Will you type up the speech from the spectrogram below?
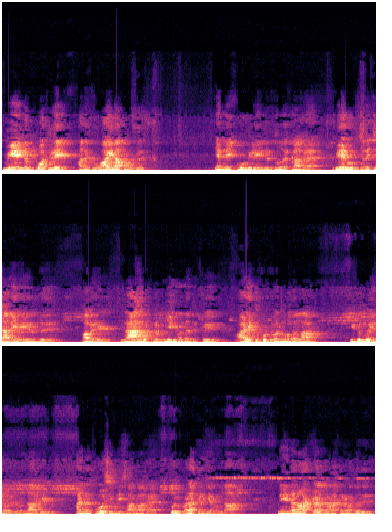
மீண்டும் கோர்ட்டிலே அதற்கு வாய்தா போட்டு என்னை கூண்டிலே நிறுத்துவதற்காக வேலூர் சிறைச்சாலையிலே இருந்து அவர்கள் நாகப்பட்டினம் நீதிமன்றத்திற்கு அழைத்துக் கொண்டு வரும்போதெல்லாம் இடும்பையன் அவர்கள் வந்தார்கள். அண்ணன் கோசிமணி சார்பாக ஒரு வழக்கறிஞர் வந்தார். நீண்ட நாட்கள் அந்த வழக்கு நடந்தது.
